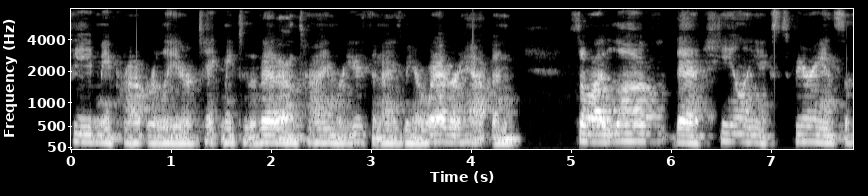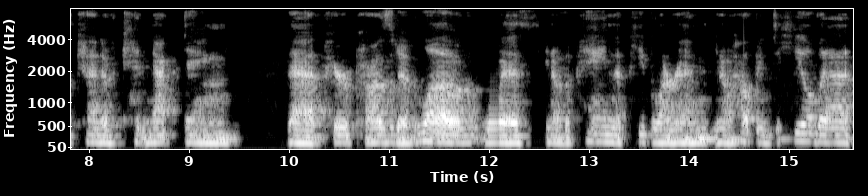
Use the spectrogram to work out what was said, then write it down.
feed me properly or take me to the vet on time or euthanize me or whatever happened. So i love that healing experience of kind of connecting that pure positive love with you know the pain that people are in you know helping to heal that.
